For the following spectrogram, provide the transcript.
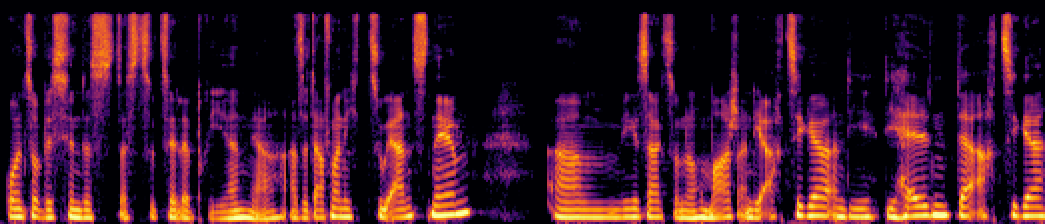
Und so ein bisschen das, das zu zelebrieren, ja. Also darf man nicht zu ernst nehmen. Ähm, wie gesagt, so eine Hommage an die 80er, an die, die Helden der 80er.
